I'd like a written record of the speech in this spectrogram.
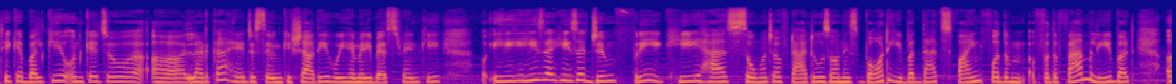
ठीक है, बल्कि उनके जो लड़का है, जिससे उनकी शादी हुई है, मेरी बेस्ट फ्रेंड की he is a gym freak he has so much of tattoos on his body but that's fine for the for the family but a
